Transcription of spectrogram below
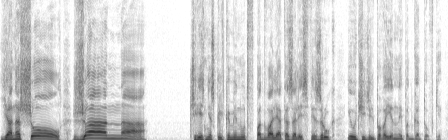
«Я нашел! Жанна!» Через несколько минут в подвале оказались физрук и учитель по военной подготовке —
